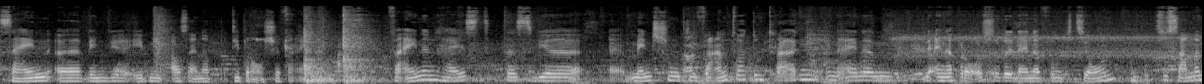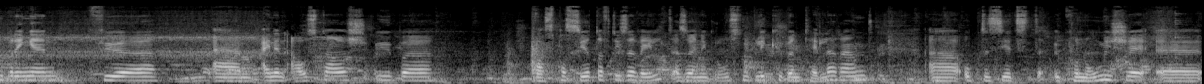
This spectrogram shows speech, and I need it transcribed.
sein, äh, wenn wir eben aus einer, die Branche vereinen. Vereinen heißt, dass wir äh, Menschen, die Verantwortung tragen in, einem, in einer Branche oder in einer Funktion, zusammenbringen für ähm, einen Austausch über was passiert auf dieser Welt, also einen großen Blick über den Tellerrand, ob das jetzt ökonomische äh,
